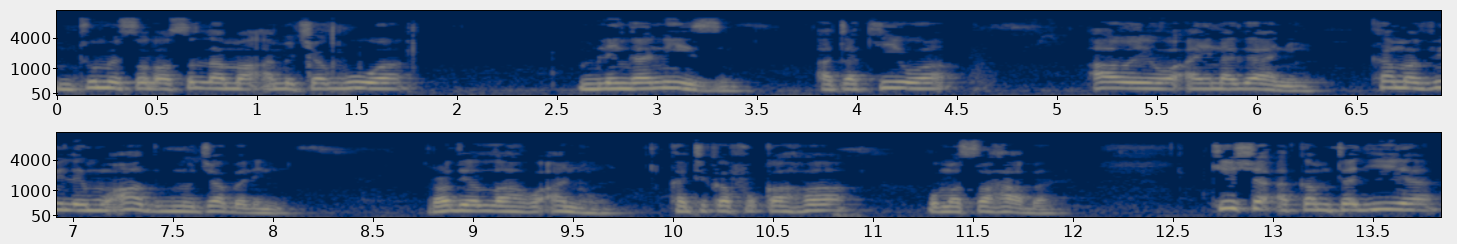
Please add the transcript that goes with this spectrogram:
mtume sala sallama amechagua mlinganizi atakiwa awe wa aina gani? Kama vile Muadh ibn Jabal radhiallahu anhu katika fukaha wa masahaba. Kisha akamtajia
